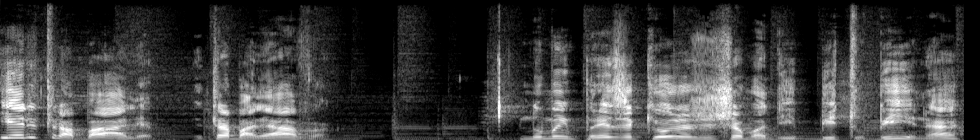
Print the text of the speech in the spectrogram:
E ele trabalha, ele trabalhava numa empresa que hoje a gente chama de B2B, né?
